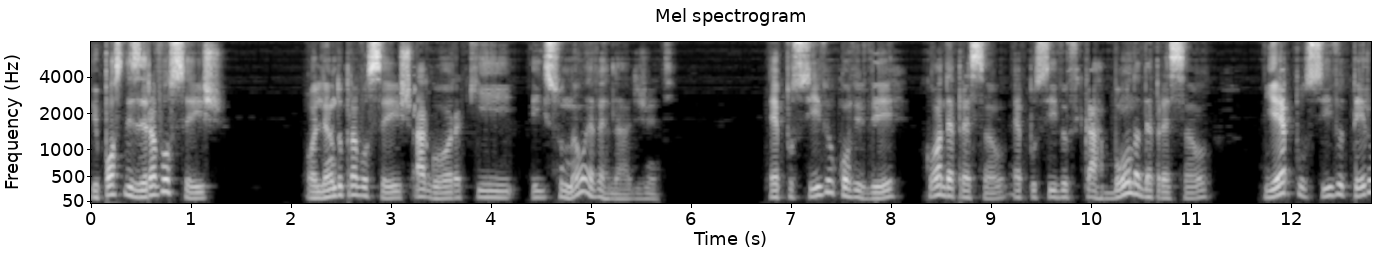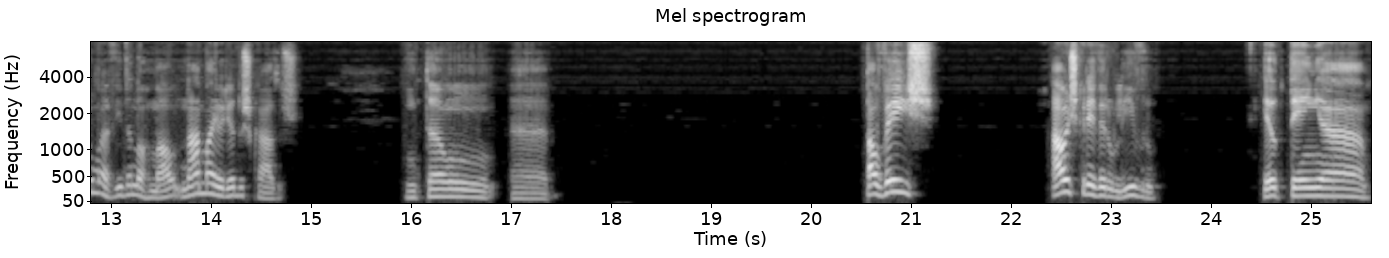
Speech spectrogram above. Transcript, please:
Eu posso dizer a vocês olhando para vocês agora que isso não é verdade, gente. É possível conviver com a depressão, é possível ficar bom da depressão e é possível ter uma vida normal na maioria dos casos. Então, uh, talvez ao escrever o livro eu tenha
